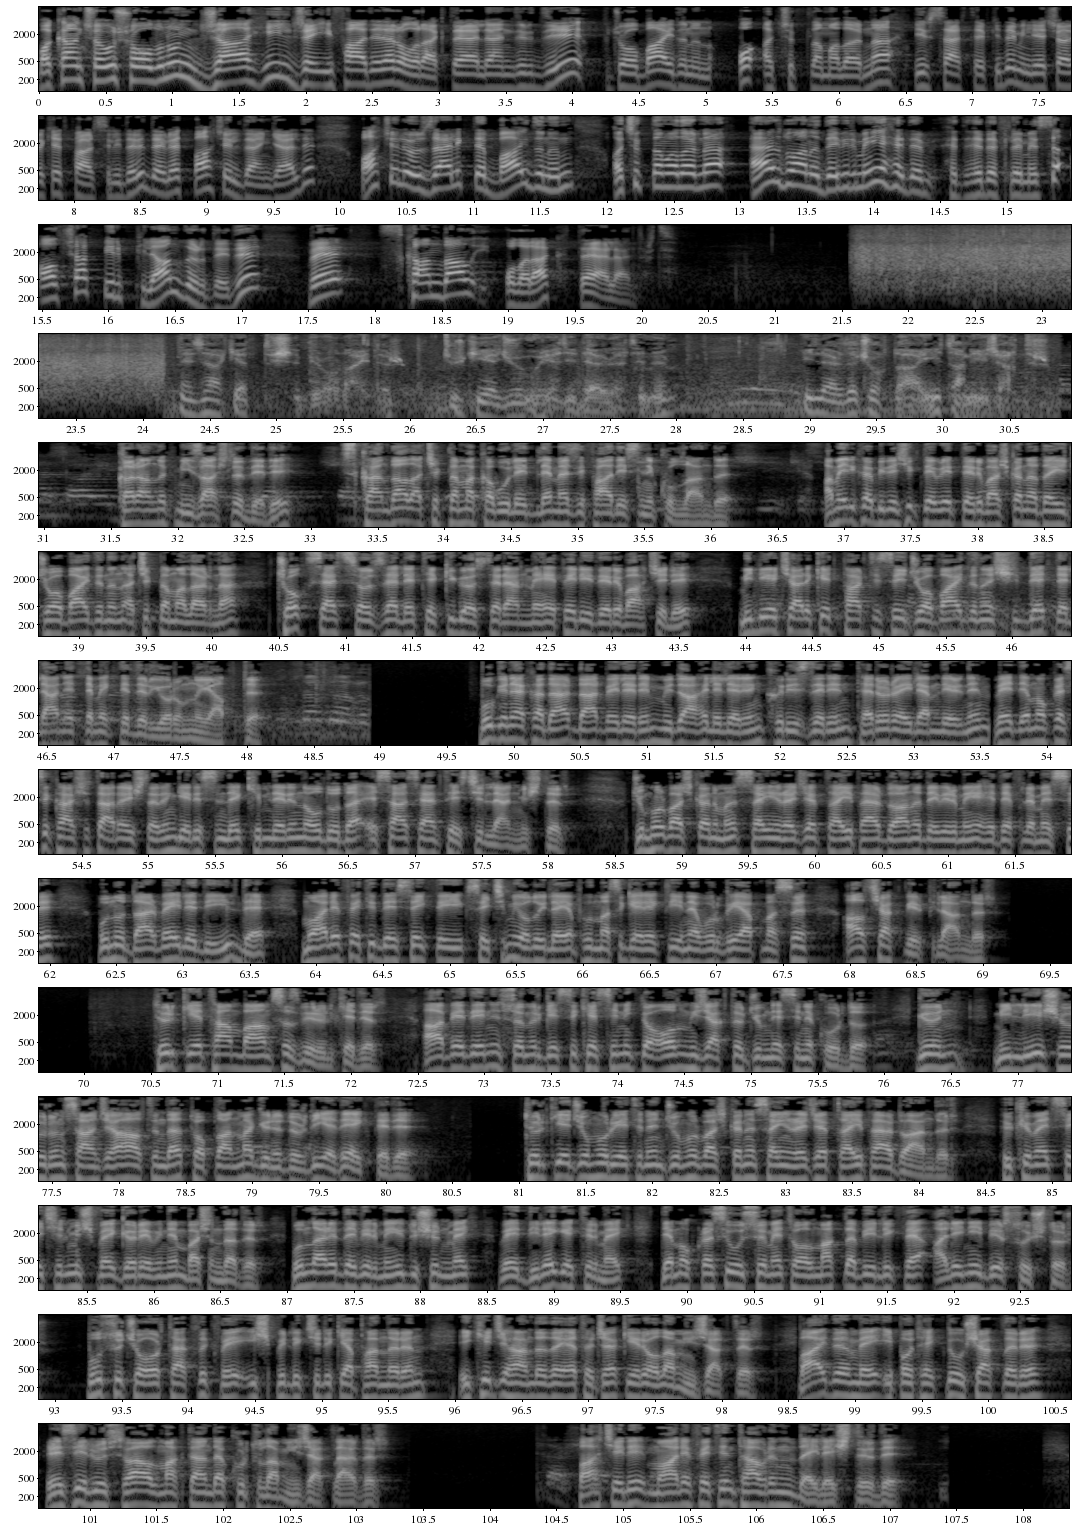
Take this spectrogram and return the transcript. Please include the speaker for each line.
Speaker 1: Bakan Çavuşoğlu'nun cahilce ifadeler olarak değerlendirdiği Joe Biden'ın o açıklamalarına bir sert tepki de Milliyetçi Hareket Partisi lideri Devlet Bahçeli'den geldi. Bahçeli özellikle Biden'ın açıklamalarına Erdoğan'ı devirmeyi hedef- hedeflemesi alçak bir plandır dedi ve skandal olarak değerlendirdi.
Speaker 2: nezaket dışı bir olaydır. Türkiye Cumhuriyeti Devleti'ni ileride çok daha iyi tanıyacaktır.
Speaker 3: Karanlık mizaçlı dedi, skandal açıklama kabul edilemez ifadesini kullandı. Amerika Birleşik Devletleri Başkan adayı Joe Biden'ın açıklamalarına çok sert sözlerle tepki gösteren MHP lideri Bahçeli, Milliyetçi Hareket Partisi Joe Biden'ı şiddetle lanetlemektedir yorumunu yaptı. Bugüne kadar darbelerin, müdahalelerin, krizlerin, terör eylemlerinin ve demokrasi karşıtı arayışların gerisinde kimlerin olduğu da esasen tescillenmiştir. Cumhurbaşkanımız Sayın Recep Tayyip Erdoğan'ı devirmeyi hedeflemesi, bunu darbeyle değil de muhalefeti destekleyip seçim yoluyla yapılması gerektiğine vurgu yapması alçak bir plandır. Türkiye tam bağımsız bir ülkedir. ABD'nin sömürgesi kesinlikle olmayacaktır cümlesini kurdu. Gün, milli şuurun sancağı altında toplanma günüdür diye de ekledi. Türkiye Cumhuriyeti'nin Cumhurbaşkanı Sayın Recep Tayyip Erdoğan'dır. Hükümet seçilmiş ve görevinin başındadır. Bunları devirmeyi düşünmek ve dile getirmek demokrasi husumeti olmakla birlikte aleni bir suçtur. Bu suça ortaklık ve işbirlikçilik yapanların iki cihanda da yatacak yeri olamayacaktır. Biden ve ipotekli uşakları rezil rüsva olmaktan da kurtulamayacaklardır. Bahçeli muhalefetin tavrını da eleştirdi.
